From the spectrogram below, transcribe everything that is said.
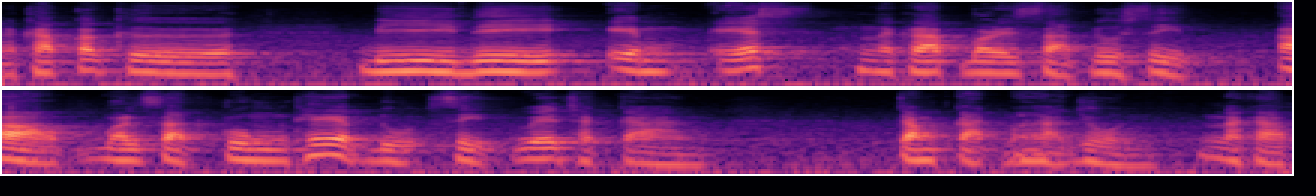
นะครับก็คือ BDMS นะครับบริษัทดุสิตบริษัทกรุงเทพดุสิตเวชการจำกัดมหาชนนะครับ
